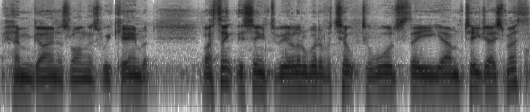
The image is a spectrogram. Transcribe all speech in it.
him going as long as we can. But I think there seems to be a little bit of a tilt towards the um, TJ Smith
